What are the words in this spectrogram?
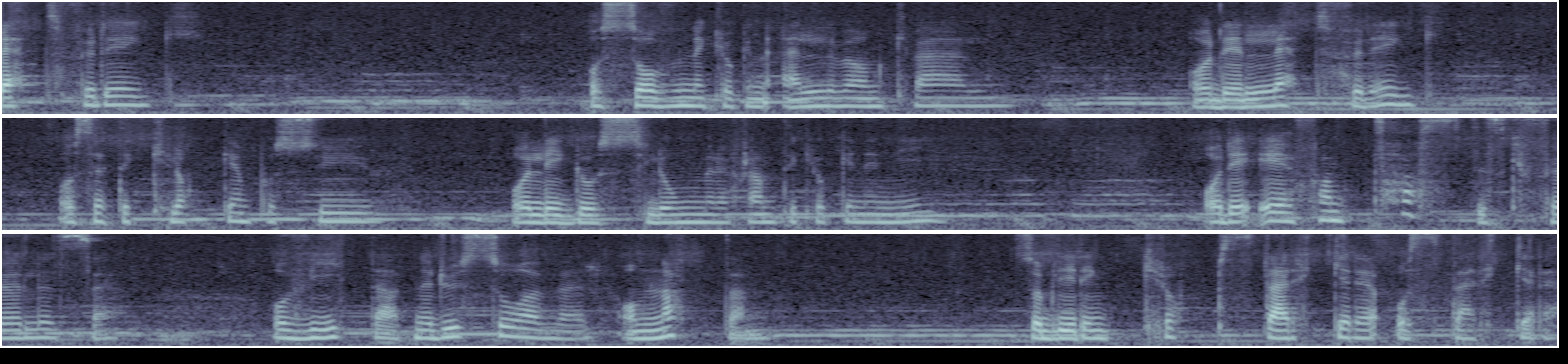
lett for deg å sovne klokken elleve om kvelden. Og det er lett for deg å sette klokken på syv og ligge og slumre fram til klokken er ni. Og det er en fantastisk følelse å vite at når du sover om natten, så blir din kropp sterkere og sterkere.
